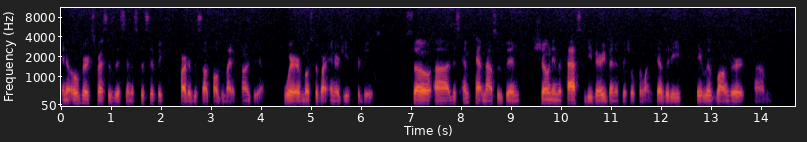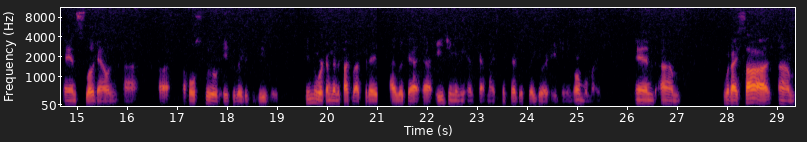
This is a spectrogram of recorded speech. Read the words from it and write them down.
and it overexpresses this in a specific part of the cell called the mitochondria, where most of our energy is produced. So uh, this MCAT mouse has been shown in the past to be very beneficial for longevity. They live longer um, and slow down uh, a whole slew of age-related diseases. In the work I'm going to talk about today, I look at uh, aging in the MCAT mice compared with regular aging in normal mice. And um, what I saw, um,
